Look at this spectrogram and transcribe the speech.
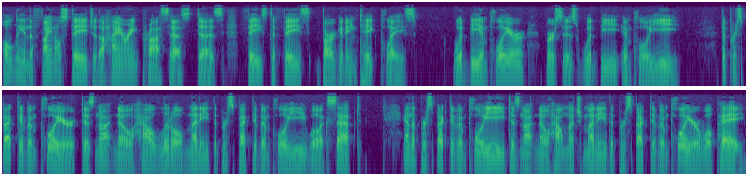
Only in the final stage of the hiring process does face to face bargaining take place. Would be employer versus would be employee. The prospective employer does not know how little money the prospective employee will accept and the prospective employee does not know how much money the prospective employer will pay.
